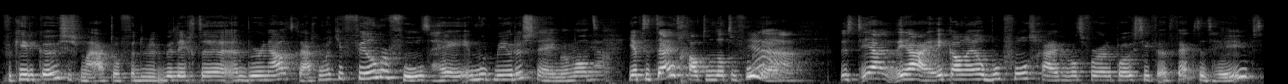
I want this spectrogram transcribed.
verkeerde keuzes maakt. Of wellicht eh, een burn-out krijgt. Omdat je veel meer voelt, hé, hey, ik moet meer rust nemen. Want Ja. je hebt de tijd gehad om dat te voelen. Ja. Dus ja, ja, ik kan een heel boek volschrijven wat voor positieve effect het heeft.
